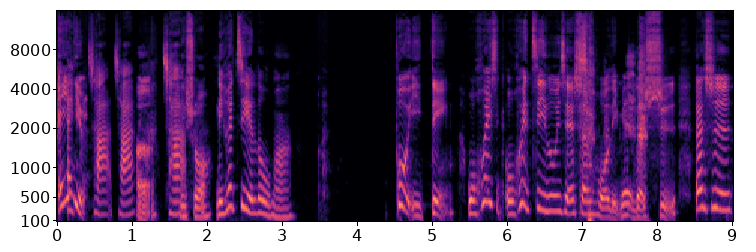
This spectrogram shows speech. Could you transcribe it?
哎，你查查，嗯，查，你说你会记录吗？不一定，我会我会记录一些生活里面的事，但是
